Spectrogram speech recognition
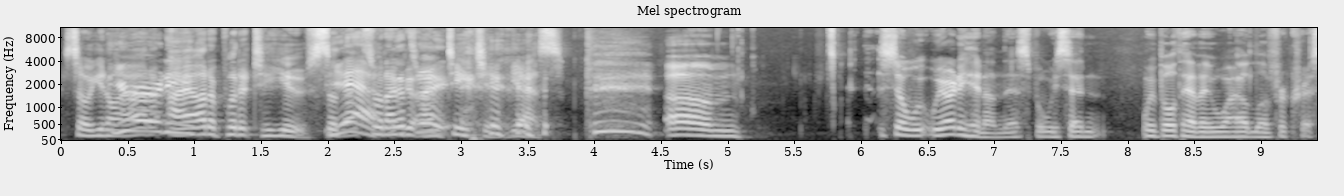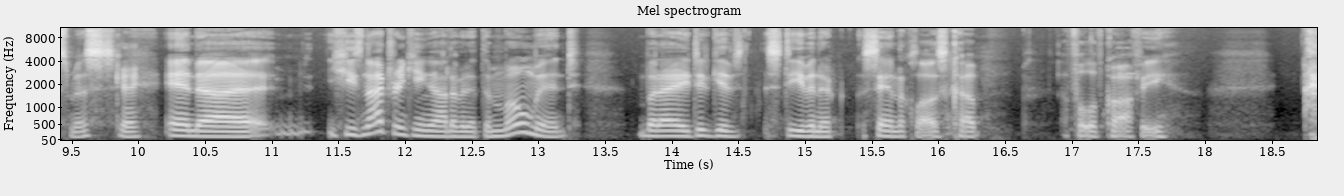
So you know, I ought, already- I ought to put it to use. So Yeah, that's what I'm, that's doing. I'm teaching. Yes. so we- we already hit on this, but we said we both have a wild love for Christmas. Okay. And uh, he's not drinking out of it at the moment, but I did give Steven a Santa Claus cup full of coffee.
